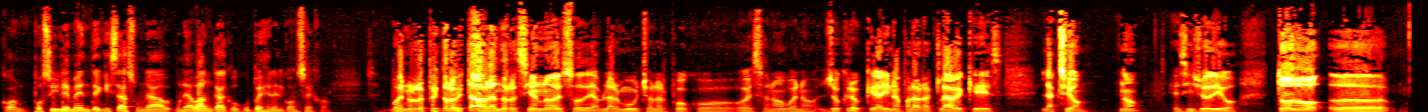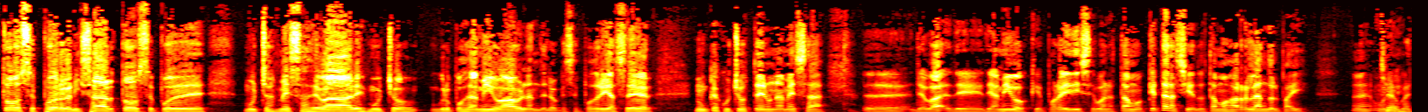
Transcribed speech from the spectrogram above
con posiblemente quizás una, una banca que ocupes en el Consejo. Bueno, respecto a lo que estaba hablando recién, ¿no? Eso de hablar mucho, hablar poco o eso, ¿no? Bueno, yo creo que hay una palabra clave que es la acción, ¿no? Es decir, yo digo, todo, eh, todo se puede organizar, todo se puede, muchas mesas de bares, muchos grupos de amigos hablan de lo que se podría hacer. Nunca escuchó usted en una mesa eh, de, de, amigos que por ahí dice, bueno, estamos, ¿qué están haciendo? Estamos arreglando el país. ¿eh? Una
